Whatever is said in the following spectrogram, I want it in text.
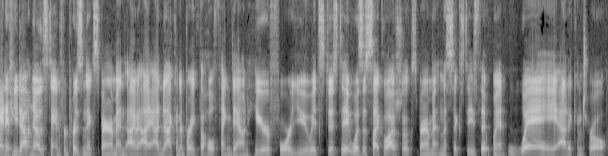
And if you don't know the Stanford Prison Experiment, I, I'm not going to break the whole thing down here for you. It's just, it was a psychological experiment in the 60s that went way out of control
